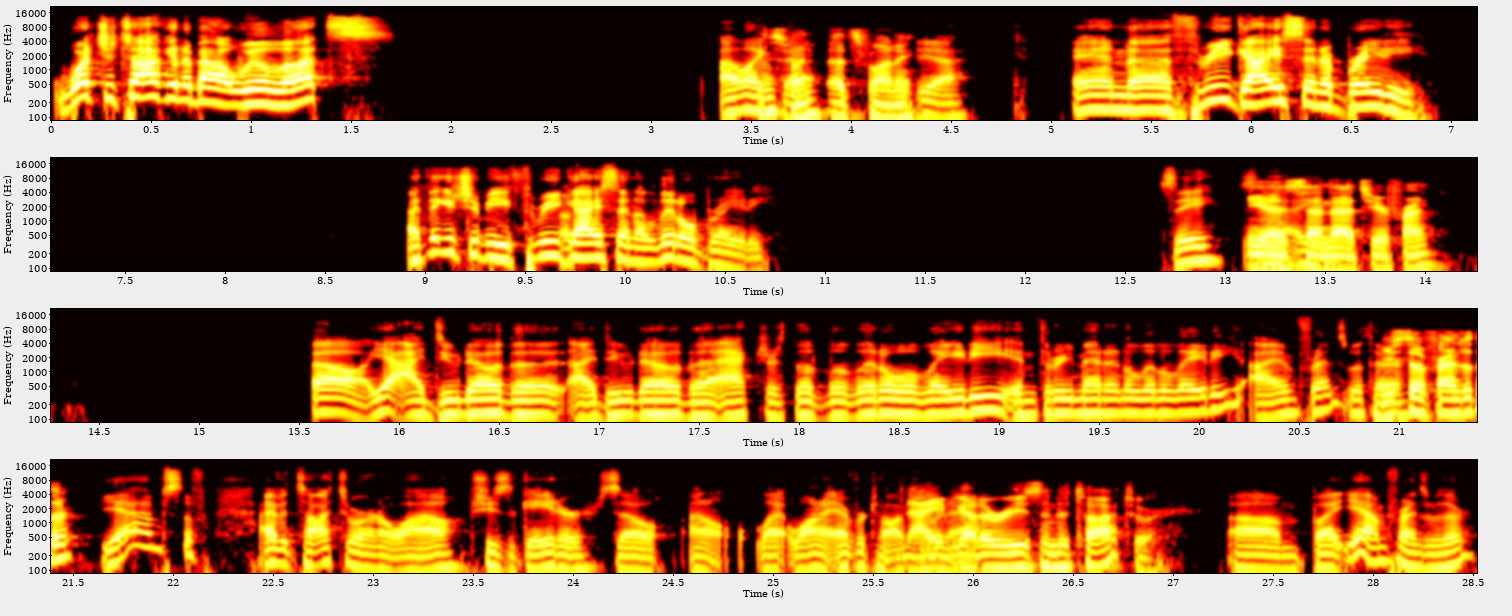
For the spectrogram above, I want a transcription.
What you talking about, Will Lutz? I like That's that. fine. That's funny. Yeah. And uh, three Guice and a Brady. I think it should be three Guice and a little Brady. See? See You gonna how send that to your friend? Oh yeah, I do know the I do know the actress, the, the little lady in Three Men and a Little Lady. I am friends with her. You still friends with her? yeah, I'm still. I haven't talked to her in a while. She's a gator, so I don't like, want to ever talk Now to her. you've got a reason to talk to her. Um, but yeah, I'm friends with her.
